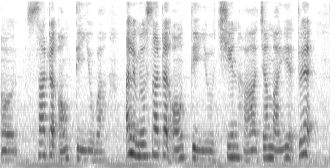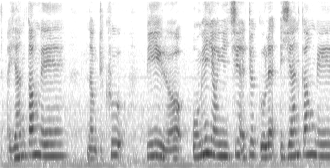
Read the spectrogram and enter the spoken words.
ဟိုစားတတ်အောင်တင်ယူပါအဲ့လိုမျိုးစားတတ်အောင်တင်ယူချင်းဟာကျမ်းမာရေးအတွက်အရန်ကောင်းတယ် နောက်တစ်ခုပြီးတော့အိုမင်းရောင်ရင်ချင်းအတွက်ကိုလည်းအရန်ကောင်းတယ်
